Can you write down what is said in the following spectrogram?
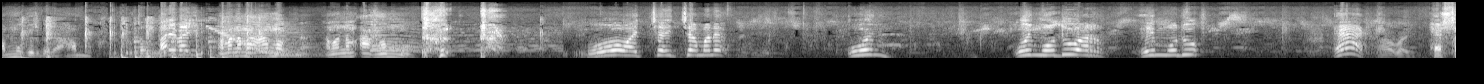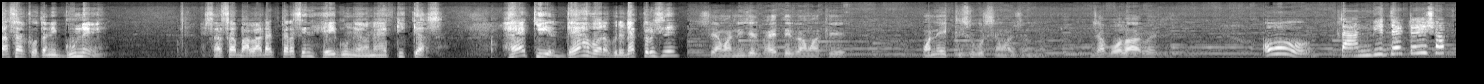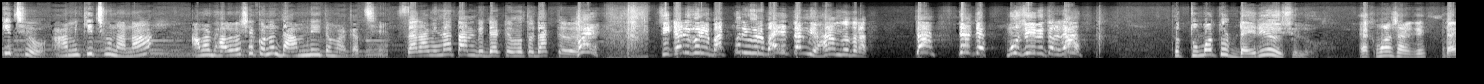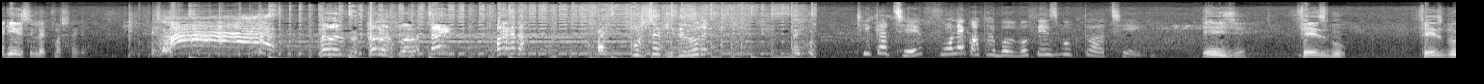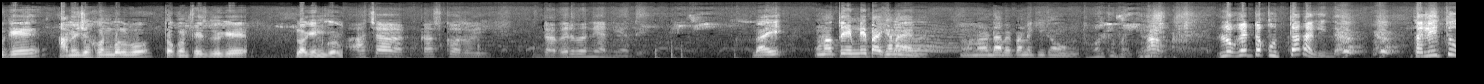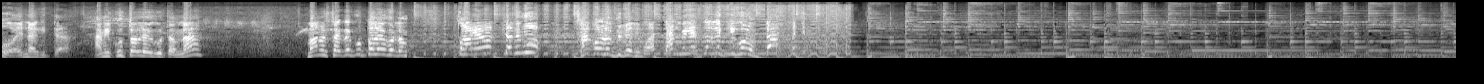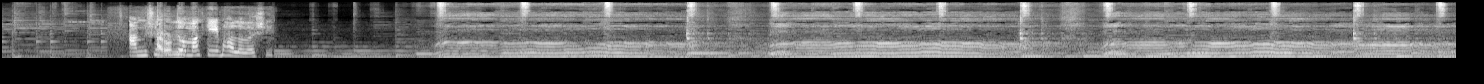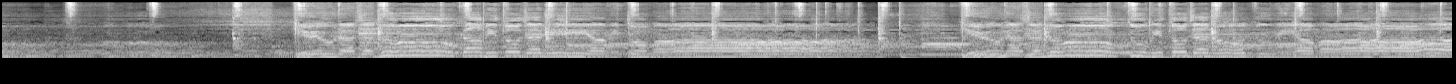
আহাম্মকের করে আহাম্মক কথা বল। আরে ভাই আমার নাম আহমক না আমার নাম আহাম্ম। ও আচ্ছা আচ্ছা মানে ওই ওই মধু আর এই মধু এক? হ্যাঁ ভাই। হ্যাঁ চাচার কথা নি গুনে চাচা বালা ডাক্তার আছেন সেই গুনে মানে হ্যাঁ ঠিক আছে। হ্যাঁ কি দেহ বড় করে ডাক্তার হইছে? সে আমার নিজের ভাই দেবে আমাকে অনেক কিছু করছে আমার জন্য যা বলার বাইরে। ও তানভীর ডাক্তারই সবকিছু? আমি কিছু না না? আমার ভালোবাসার কোনো দাম নেই তোমার কাছে। স্যার আমি না তানবির ডাক্তার মতো ডাক্তার। চিটারি করে বাটপারি করে বাইরে টানবি হারাম দাদারা মুসির ভিতরে যাও তো তোমার তো ডায়রিয়া হয়েছিল এক মাস আগে। ডায়রিয়া হয়েছিল এক মাস আগে? ঠিক আছে ফোনে কথা বলব ফেসবুক তো আছেই। এই যে ফেসবুক ফেসবুকে আমি যখন বলব তখন ফেসবুকে লগ ইন করব। আচ্ছা কাজ কর ওই ডাবের বানিয়ে নিয়ে দে। ভাই ওনার তো এমনি পায়খানা হয় না। ওনার ডাবের পানে কি খাওয়াবো? তোমার কি পায়খানা? লোকের তো কুত্তা না। কিনা তাহলেই তো হয় না কিটা? আমি কুত্তা লয়ে করতাম না? মানুষ থাকতে কুত্তা লয়ে করতাম তোরে ছাগল দুটো দিব। আর তানবিরের সাথে কি করব? আমি শুধু তোমাকেই ভালোবাসি। কেউ না জানুক আমি তো জানি আমি তোমার। কেউ না জানুক তুমি তো জানো তুমি আমার।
